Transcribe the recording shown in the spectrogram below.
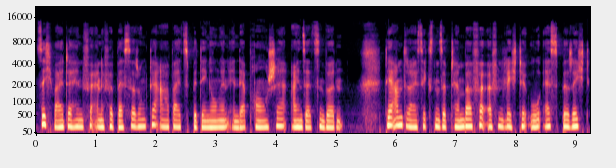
sich weiterhin für eine Verbesserung der Arbeitsbedingungen in der Branche einsetzen würden. Der am 30. September veröffentlichte US-Bericht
